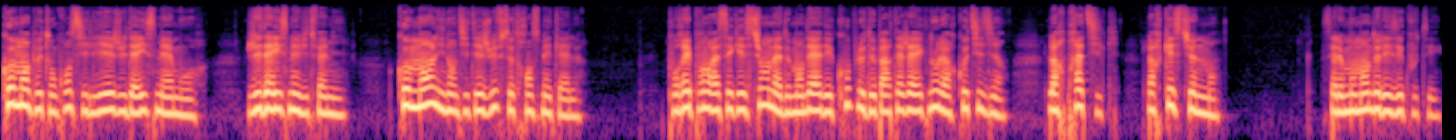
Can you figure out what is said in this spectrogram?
Comment peut-on concilier judaïsme et amour? Judaïsme et vie de famille Comment l'identité juive se transmet-elle? Pour répondre à ces questions, on a demandé à des couples de partager avec nous leur quotidien, leurs pratiques, leurs questionnements. C'est le moment de les écouter.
